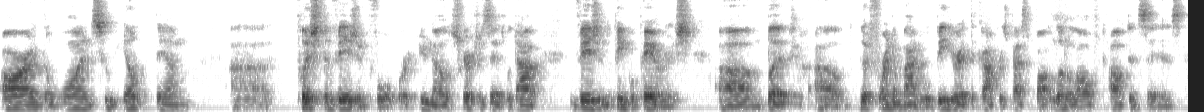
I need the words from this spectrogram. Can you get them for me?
are the ones who help them uh, push the vision forward. You know, Scripture says, without vision, the people perish. Um, but uh, a good friend of mine who will be here at the conference, Pastor Paul Little, often says,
